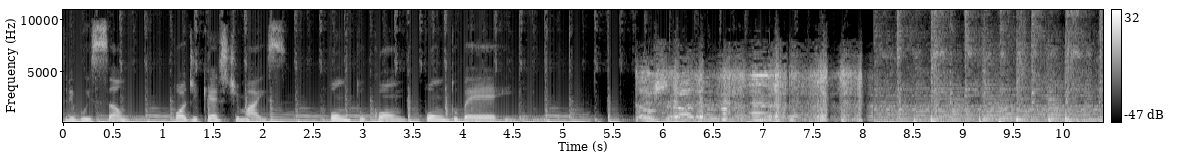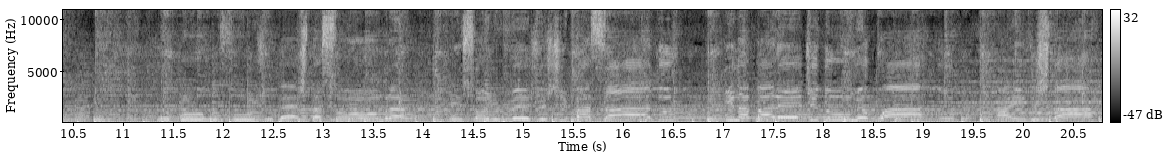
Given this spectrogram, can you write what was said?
Distribuição podcastmais.com.br. Eu corro, fujo desta sombra. Em sonho vejo este passado. E na parede do meu quarto ainda está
